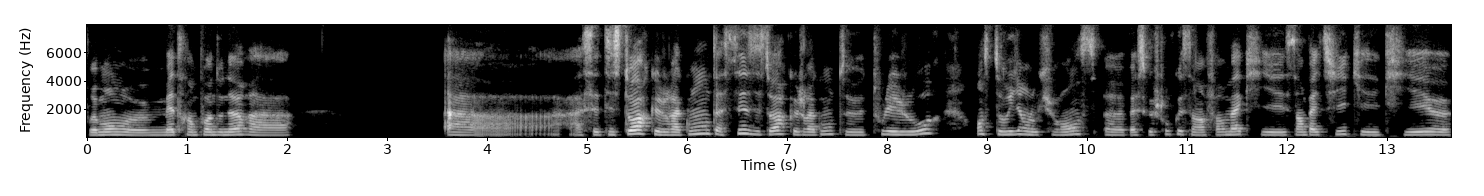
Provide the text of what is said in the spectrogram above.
vraiment, mettre un point d'honneur à à cette histoire que je raconte, à ces histoires que je raconte, tous les jours, en story en l'occurrence, parce que je trouve que c'est un format qui est sympathique et qui est,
